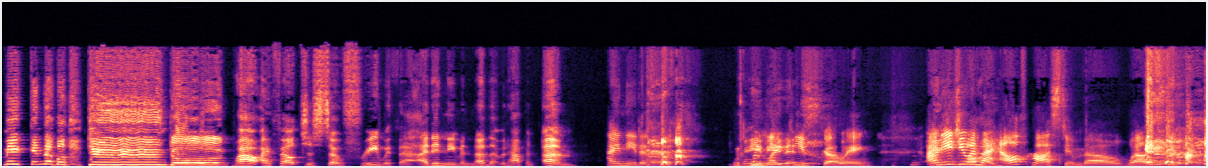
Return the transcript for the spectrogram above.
making the bell ding dong. Wow, I felt just so free with that. I didn't even know that would happen. Um, I needed it. You like, need it? Keep going. I need you in well, that elf costume though. While you do it,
